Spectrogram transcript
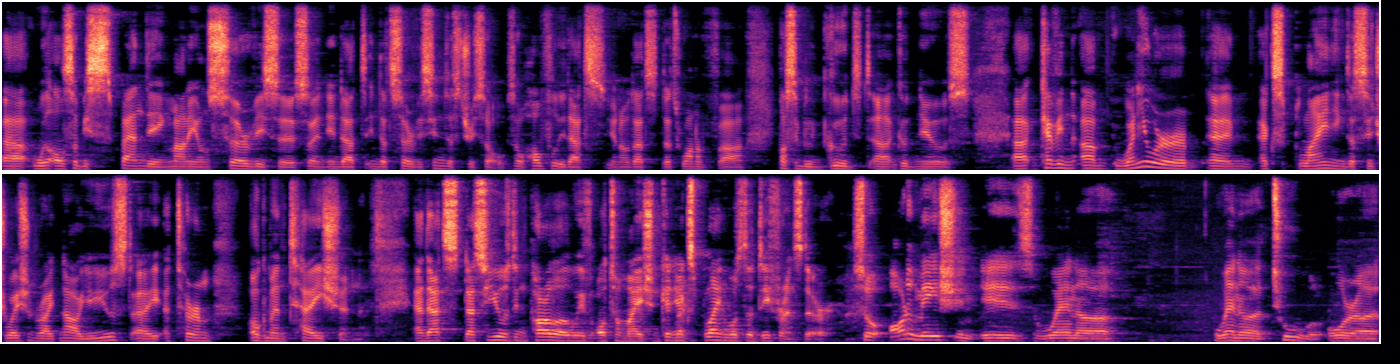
uh, will also be spending money on services in, in that in that service industry. So, so hopefully that's you know that's that's one of uh, possibly good uh, good news. Uh, Kevin, um, when you were um, explaining the situation right now, you used a, a term augmentation and that's that's used in parallel with automation can you explain what's the difference there So automation is when a when a tool or a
